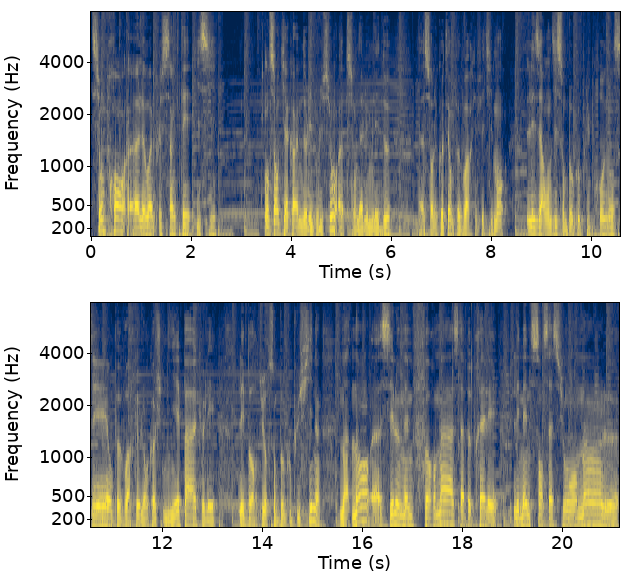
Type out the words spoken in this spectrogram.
Si on prend euh, le OnePlus 5T ici, on sent qu'il y a quand même de l'évolution. si on allume les deux euh, sur le côté, on peut voir qu'effectivement les arrondis sont beaucoup plus prononcés. On peut voir que l'encoche n'y est pas, que les, les bordures sont beaucoup plus fines. Maintenant, euh, c'est le même format, c'est à peu près les, les mêmes sensations en main. Le,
